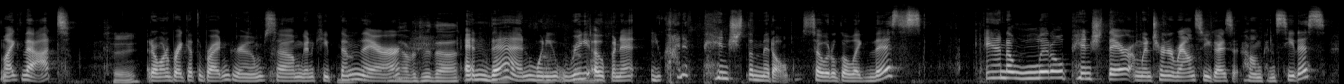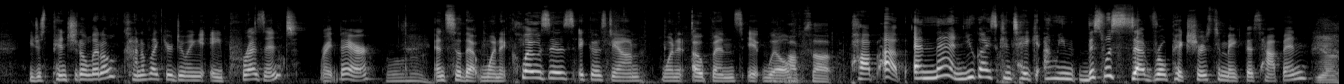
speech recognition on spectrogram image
like that. Okay. I don't want to break up the bride and groom, so I'm going to keep them there. Never do that. And then when you reopen it, you kind of pinch the middle. So it'll go like this and a little pinch there. I'm going to turn around so you guys at home can see this. You just pinch it a little, kind of like you're doing a present right there. Oh, and so that when it closes, it goes down. When it opens, it will Pops up. Pop up. And then you guys can take, I mean, this was several pictures to make this happen. Yeah.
